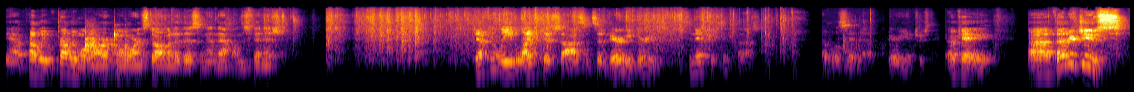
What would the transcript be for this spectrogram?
Yeah, probably probably one more one more installment of this, and then that one's finished. Definitely like this sauce. It's a very very it's an interesting sauce. I will say that very interesting. Okay, uh, Thunder Juice,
